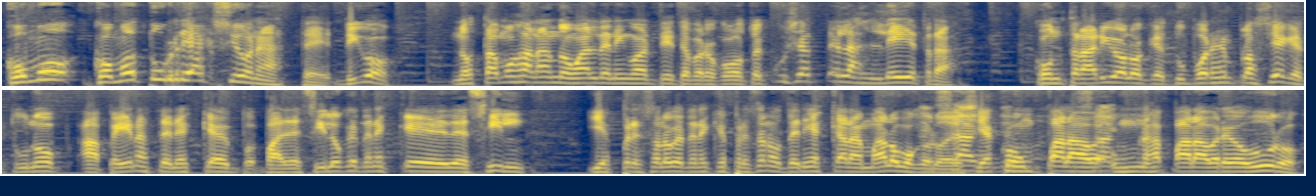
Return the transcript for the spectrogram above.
¿Cómo, ¿Cómo tú reaccionaste? Digo, no estamos hablando mal de ningún artista, pero cuando tú escuchaste las letras, contrario a lo que tú, por ejemplo, hacías, que tú no apenas tenés que, para decir lo que tenés que decir y expresar lo que tenés que expresar, no tenías cara malo porque lo decías con un palabra, una palabreo duro.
